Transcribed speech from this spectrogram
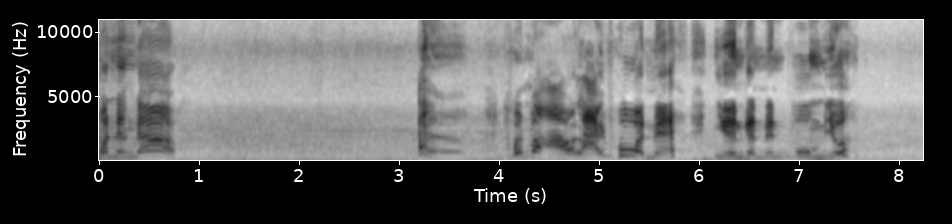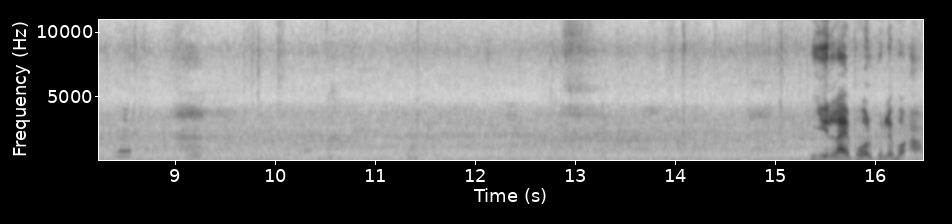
คนหนึ่งเด้อเพิ่นว่าเอาหลายโพดแม่ยืนกันเป็นปุ่มอยู่ยืนหลายโพดเพิ่นเลยบอกเอา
